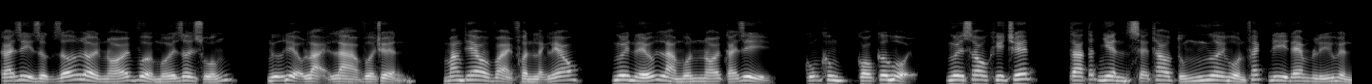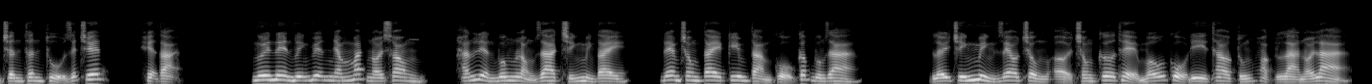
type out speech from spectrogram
cái gì rực rỡ lời nói vừa mới rơi xuống, ngữ điệu lại là vừa chuyển, mang theo vài phần lạnh lẽo, ngươi nếu là muốn nói cái gì, cũng không có cơ hội, ngươi sau khi chết, ta tất nhiên sẽ thao túng ngươi hồn phách đi đem Lý Huyền Trân thân thủ giết chết, hiện tại. Ngươi nên vĩnh viễn nhắm mắt nói xong, hắn liền buông lỏng ra chính mình tay, đem trong tay kim tàm cổ cấp buông ra. Lấy chính mình gieo trồng ở trong cơ thể mẫu cổ đi thao túng hoặc là nói là,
